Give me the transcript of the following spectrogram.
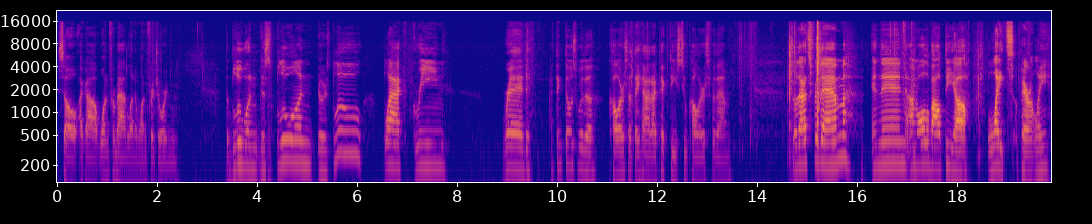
So I got one for Madeline and one for Jordan. The blue one, there's blue one, there's blue, black, green, red. I think those were the colors that they had. I picked these two colors for them. So that's for them. And then I'm all about the uh, lights, apparently.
